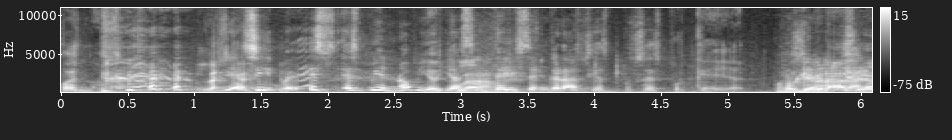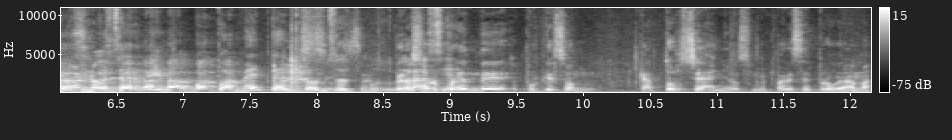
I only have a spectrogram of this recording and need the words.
Pues no. Pues ya sí, es, es bien obvio. Ya Claro. si te dicen gracias, pues es porque. Porque ya gracias. no nos servimos mutuamente, entonces, pues Pero gracias. sorprende porque son 14 años, me parece el programa.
